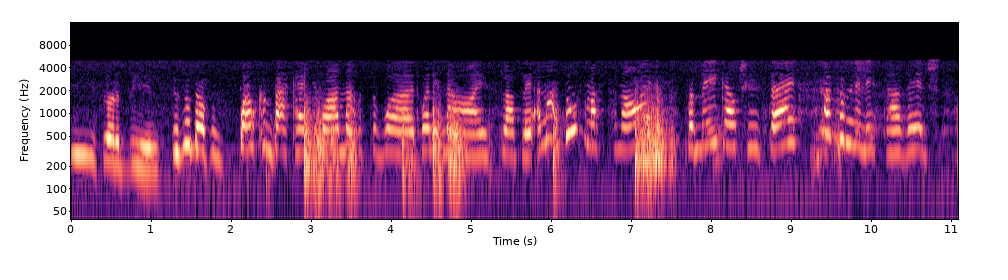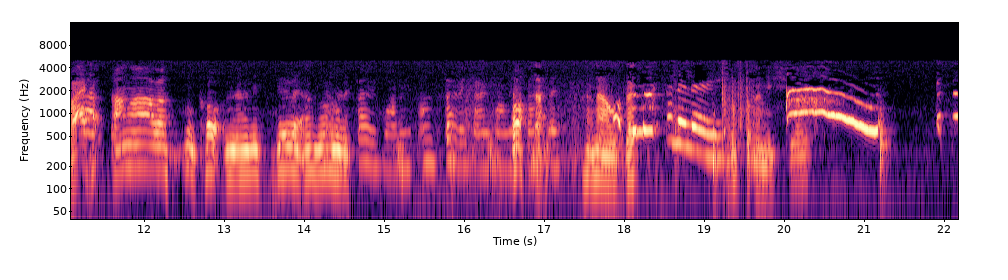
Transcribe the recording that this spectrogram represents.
These sort of beans. Is there nothing? Welcome back, everyone. That was the word. Wasn't it nice? Lovely. And that's all from us tonight. From me, Gayle Tuesday, and from Lily Savage. Wait, Uh, hang on, I'm caught and I do it. Hang on a I'm very worried. I'm very, very worried Oh, about no. this. No, What's the matter, Lily? What's something in my shirt? Oh! It's the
